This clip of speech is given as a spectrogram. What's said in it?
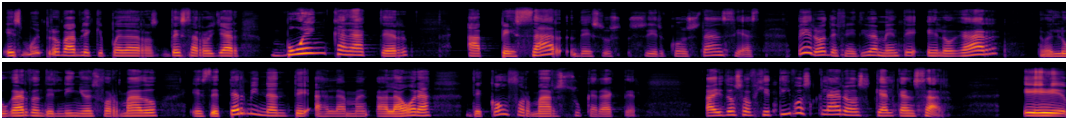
es muy probable que pueda desarrollar buen carácter a pesar de sus circunstancias. Pero definitivamente el hogar o el lugar donde el niño es formado es determinante a la, hora de conformar su carácter. Hay dos objetivos claros que alcanzar. Eh,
